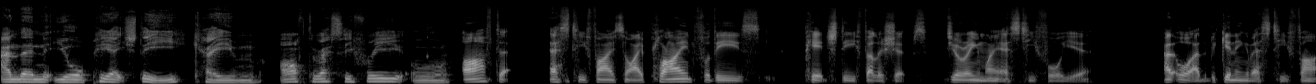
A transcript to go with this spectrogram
And then your PhD came after ST3 or after ST5. So I applied for these PhD fellowships during my ST4 year, at, or at the beginning of ST5,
